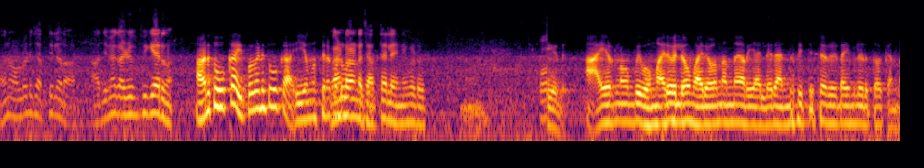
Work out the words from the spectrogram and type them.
അവൻ ഓൾറെഡി ചത്തില്ലടാ. ആദ്യമേ കഴിപ്പിക്കായിരുന്നു അവന് തൂക്ക. ഇപ്പൊ വേണി തൂക്ക. ഇ എം എസിനെ വേണ്ട വേണ്ട. ചത്തല്ലേ ഇനി വിടും. ആയിരണോ ഇവന്മാര് രണ്ട് സിറ്റുവേഷൻ ഒരു ടൈമിൽ എടുത്തു വെക്കണ്ട.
